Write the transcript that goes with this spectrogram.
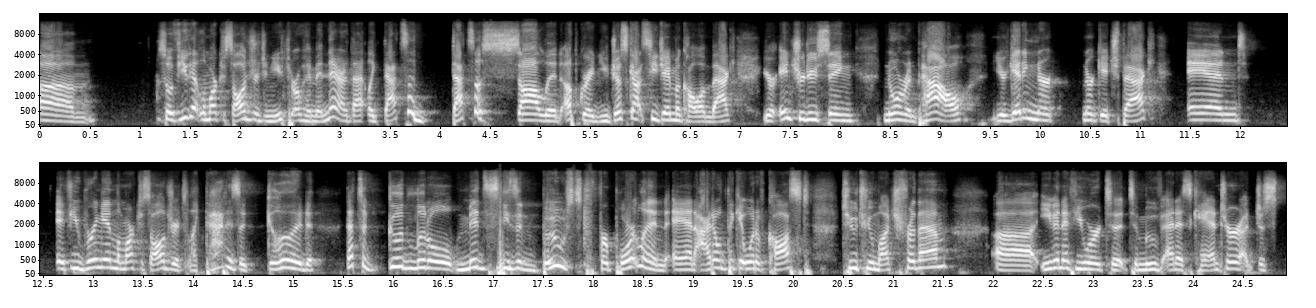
Um, so if you get Lamarcus Aldridge and you throw him in there, that like that's a that's a solid upgrade. You just got CJ McCollum back. You're introducing Norman Powell. You're getting Nur- Nurkic back, and if you bring in Lamarcus Aldridge, like that is a good. That's a good little midseason boost for Portland, and I don't think it would have cost too too much for them. Uh, even if you were to to move Enes Kanter, just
